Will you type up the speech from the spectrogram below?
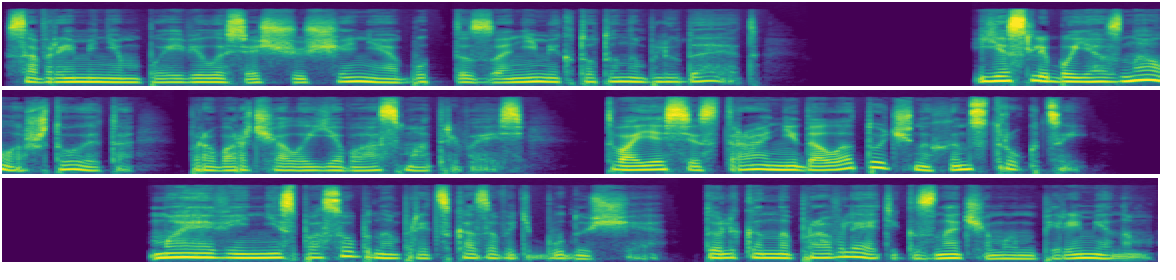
Со временем появилось ощущение, будто за ними кто-то наблюдает — «Если бы я знала, что это», — проворчала Ева, осматриваясь, «твоя сестра не дала точных инструкций». Майяви не способна предсказывать будущее, только направлять к значимым переменам.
